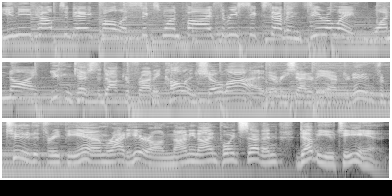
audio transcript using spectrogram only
You need help today? Call us 615 367 0819. You can catch the Dr. Friday call in show live every Saturday afternoon from 2 to 3 p.m. right here on 99.7 WTN.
